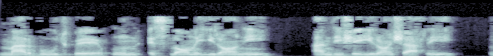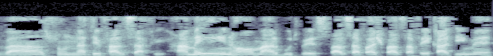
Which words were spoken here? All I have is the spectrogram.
مربوط به اون اسلام ایرانی اندیشه ایران شهری و سنت فلسفی. همه اینها مربوط به فلسفهش فلسفه قدیمه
